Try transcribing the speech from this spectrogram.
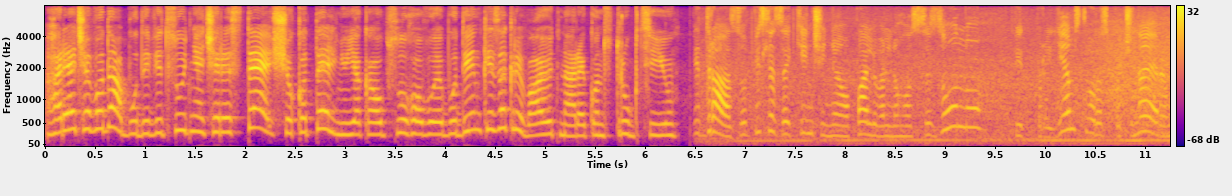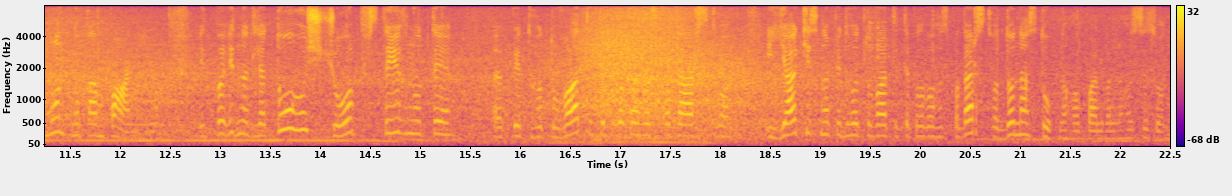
Гаряча вода буде відсутня через те, що котельню, яка обслуговує будинки, закривають на реконструкцію. Відразу після закінчення опалювального сезону підприємство розпочинає ремонтну кампанію. Відповідно для того, щоб встигнути е, підготувати теплове господарство і якісно підготувати теплове господарство до наступного опалювального сезону.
